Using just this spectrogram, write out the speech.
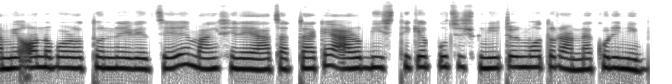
আমি অনবরত নেড়ে চেড়ে মাংসের এই আচারটাকে আরও বিশ থেকে পঁচিশ মিনিটের মতো রান্না করে নিব।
